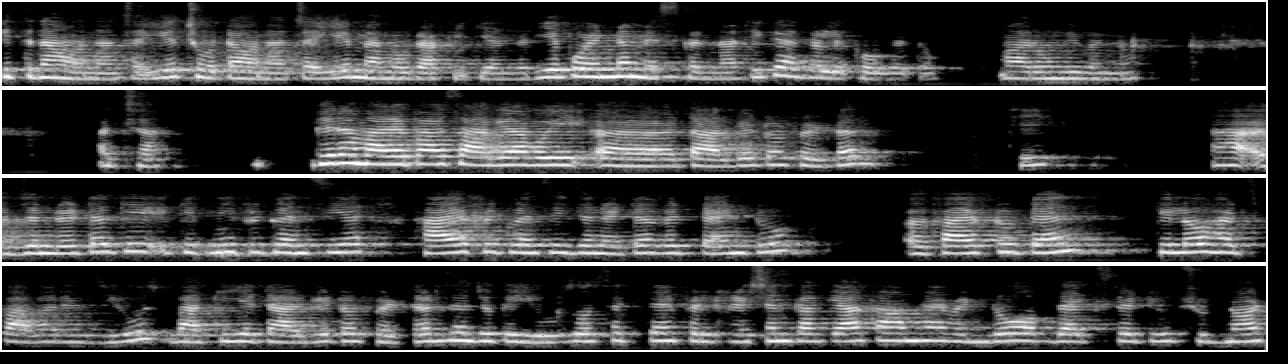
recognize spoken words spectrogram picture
इतना होना चाहिए, छोटा होना चाहिए मेमोग्राफी के अंदर। ये पॉइंट ना मिस करना, ठीक है? अगर लिखोगे तो मारूँगी वरना। अच्छा फिर हमारे पास आ गया वही टारगेट और फ़िल्टर ठीक? जनरेटर की कितनी फ्रिक्वेंसी है? High frequency generator with 10 to five to ten kilo hertz power is use बाकी ये टारगेट और फिल्टर्स हैं जो कि यूज़ हो सकते हैं। फिल्ट्रेशन का क्या काम है? Window of the x-ray tube should not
